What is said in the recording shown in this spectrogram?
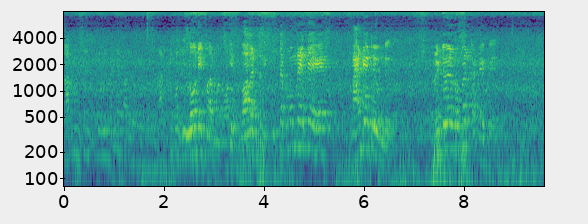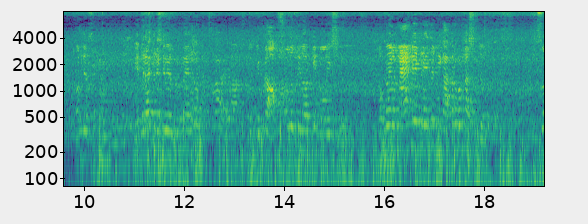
నాకు ఏంటంటే వాళ్ళు లోనీ ఫార్మర్స్కి వాలంటరీ. ఇంతకు ముందు అయితే మ్యాండేటరీ ఉండేది. రెండు వేల రూపాయలు కట్ అయిపోయేది. అవును కదా సార్? ఎకరాకి రెండు వేల రూపాయలు. ఇప్పుడు ఆప్షనల్ ఉంది కాబట్టి నో ఇష్యూ. ఒకవేళ మ్యాండేటరీ అయితే మీకు అక్కడ కూడా నష్టం జరుగుతుంది. సో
